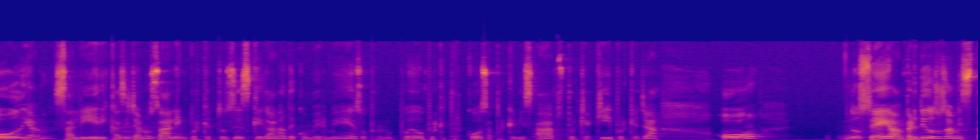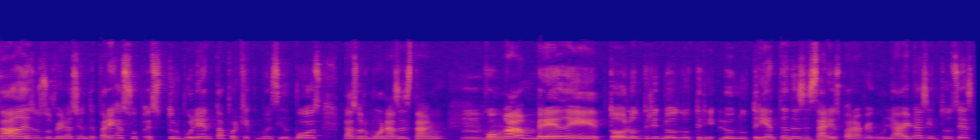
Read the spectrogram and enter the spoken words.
odian salir y casi ya no salen porque entonces qué ganas de comerme eso, pero no puedo porque tal cosa, porque mis apps, porque aquí, porque allá. O no sé, han perdido sus amistades o su relación de pareja es turbulenta porque, como decís vos, las hormonas están con hambre de todos los, los, nutrientes necesarios para regularlas y entonces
